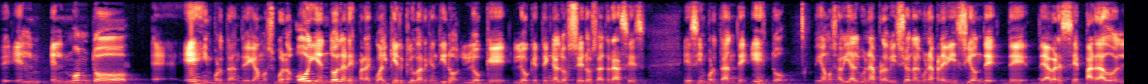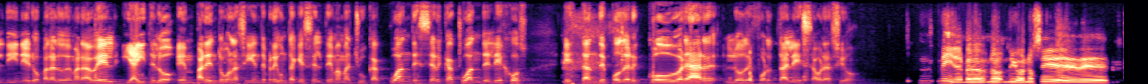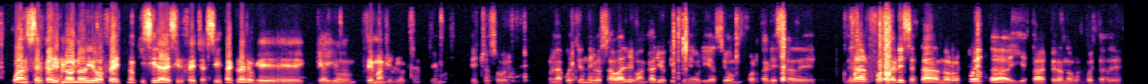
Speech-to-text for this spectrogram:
El, el monto eh, es importante, digamos. Bueno, hoy en dólares para cualquier club argentino, lo que, lo que tenga los ceros atrás es es importante. Esto, digamos, ¿había alguna provisión, alguna previsión de, de, haber separado el dinero para lo de Marabel? Y ahí te lo emparento con la siguiente pregunta, que es el tema Machuca. ¿Cuán de cerca, cuán de lejos están de poder cobrar lo de Fortaleza, Horacio? Mire, no, digo, no sé de cuán cerca, no, no digo fecha, no quisiera decir fecha. Sí está claro que, hay un tema que lo hemos hecho sobre con la cuestión de los avales bancarios que tiene obligación Fortaleza de, dar. Fortaleza está dando respuesta y estaba esperando respuestas de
